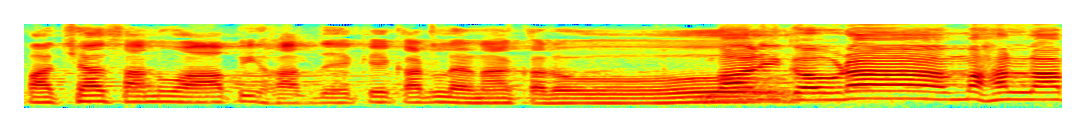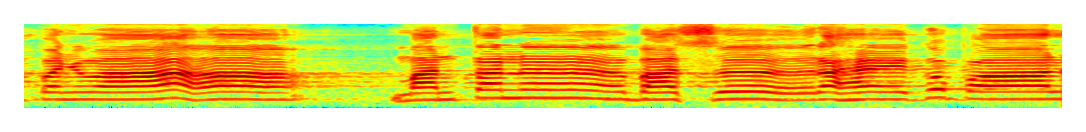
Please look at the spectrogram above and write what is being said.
ਪਾਤਸ਼ਾਹ ਸਾਨੂੰ ਆਪ ਹੀ ਹੱਥ ਦੇ ਕੇ ਕੱਢ ਲੈਣਾ ਕਰੋ। ਮਾਲੀ ਗੌੜਾ ਮਹੱਲਾ ਪੰਜਵਾ ਮਨ ਤਨ ਬਸ ਰਹਿ ਗੋਪਾਲ।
